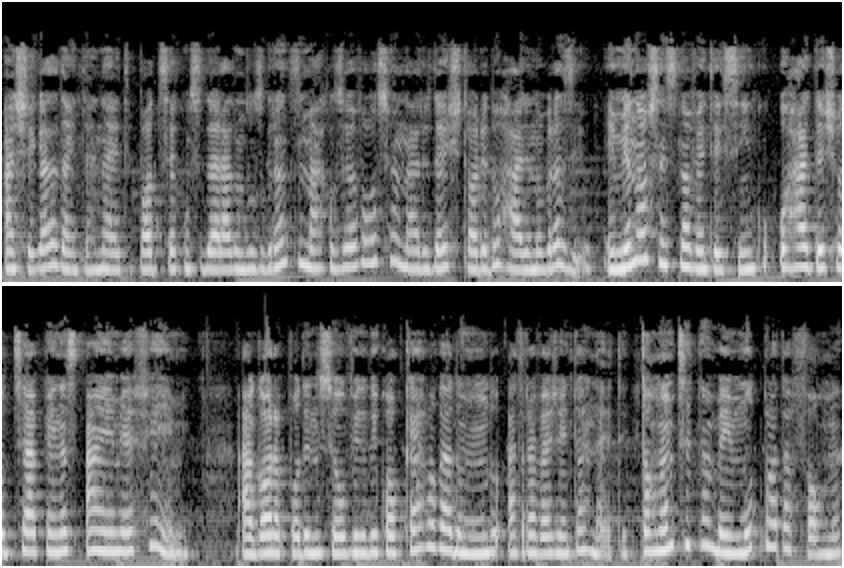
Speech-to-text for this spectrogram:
A chegada da internet pode ser considerada um dos grandes marcos revolucionários da história do rádio no Brasil. Em 1995, o rádio deixou de ser apenas AM/FM, agora podendo ser ouvido de qualquer lugar do mundo através da internet, tornando-se também multiplataforma,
